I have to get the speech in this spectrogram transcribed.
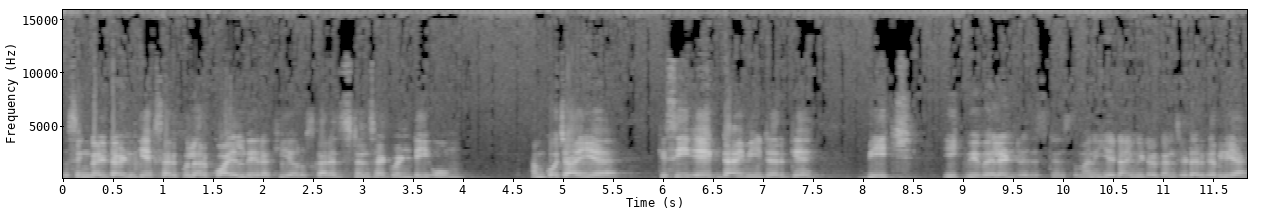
तो सिंगल टर्न की एक सर्कुलर क्वाइल दे रखी है और उसका रेजिस्टेंस है ट्वेंटी ओम हमको चाहिए किसी एक डायमीटर के बीच इक्विवेलेंट रेजिस्टेंस तो मैंने ये डायमीटर कंसिडर कर लिया।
